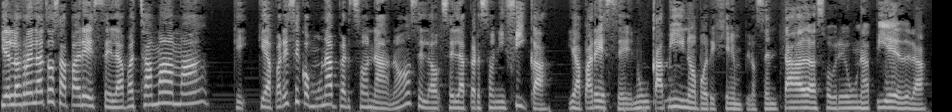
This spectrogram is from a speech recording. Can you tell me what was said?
Y en los relatos aparece la Pachamama, que, aparece como una persona, ¿no? Se se la personifica y aparece en un camino, por ejemplo, sentada sobre una piedra.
